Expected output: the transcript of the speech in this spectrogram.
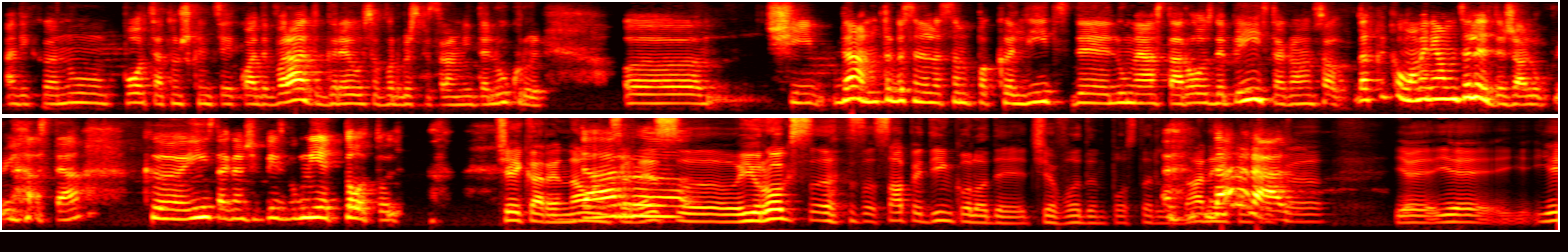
Adică nu poți atunci când ți-e cu adevărat greu să vorbești despre anumite lucruri. Uh, și da, nu trebuie să ne lăsăm păcăliți de lumea asta roz de pe Instagram. Sau, dar cred că oamenii au înțeles deja lucrurile astea, că Instagram și Facebook nu e totul. Cei care n-au dar, înțeles, uh, îi rog să, să sape dincolo de ce văd în postările Danei, da, da, da. că e, e, e,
